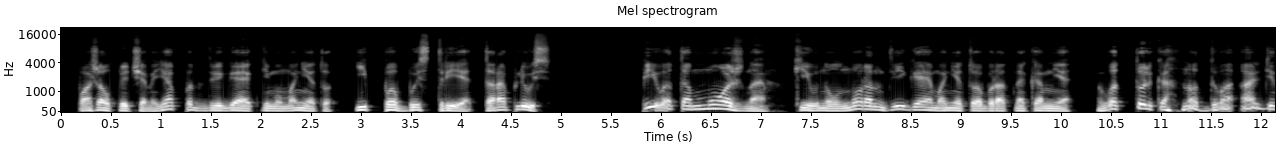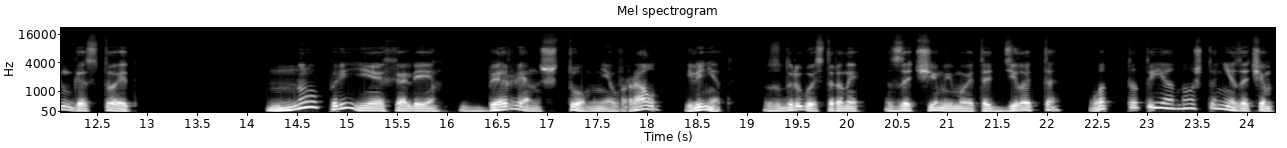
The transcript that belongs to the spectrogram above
– пожал плечами я, пододвигая к нему монету. «И побыстрее, тороплюсь». «Пиво-то можно», кивнул Норан, двигая монету обратно ко мне. Вот только но два альдинга стоит. Ну, приехали. Берен что, мне врал или нет? С другой стороны, зачем ему это делать-то? Вот тут и оно, что незачем.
